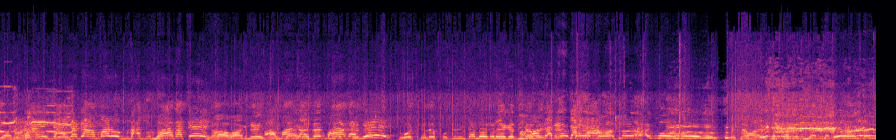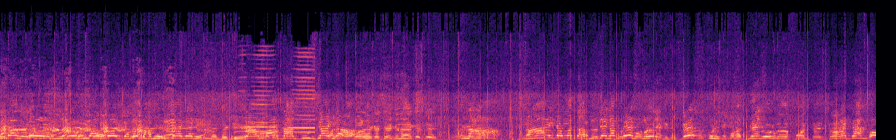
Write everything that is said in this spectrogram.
জায়গাটা আমার দাদুর ভাগ আছে। না ভাগ নেই। আমার ভাগ আছে। তোর ছেলে প্রতিদিন কেন এখানে দিয়ে যাবে? দাদুর জায়গা এসে আমার এসে হেঁকে দিয়ে যাচ্ছে এ, উড়ে উড়াচ্ছে, উড়ে উড়াচ্ছে, এটা আমার দাদুর জায়গা রে আমার দাদুর জায়গা। আবার এখানে হেঁকেছে না। না এটা আমার দাদুর জায়গা বেশ করে জায়গা বেশ করে জায়গা রে, বেশ লোক করে। না, পঞ্চায়েত হ্যাঁ, ডাকবো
